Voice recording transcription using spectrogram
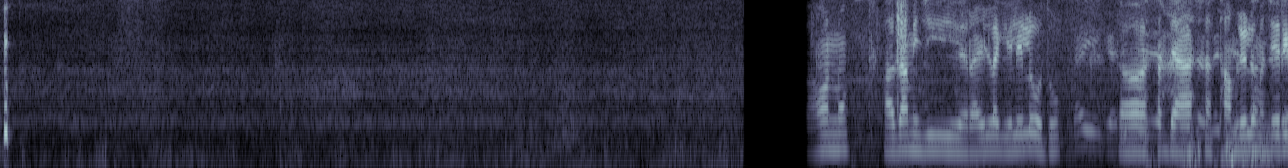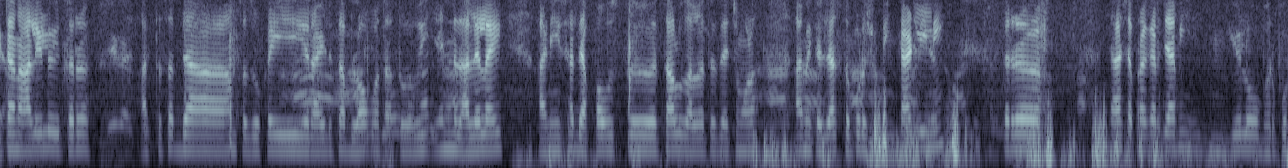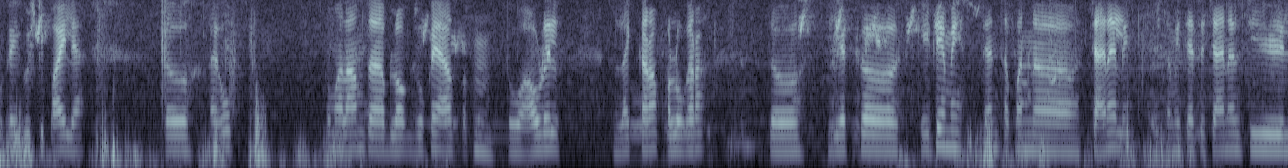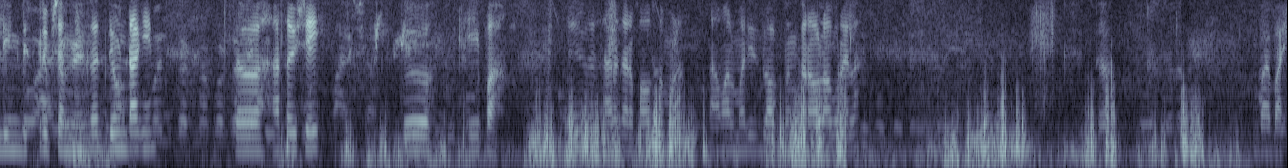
भावांनो आज आम्ही जी राईडला गेलेलो होतो तर सध्या असं थांबलेलो म्हणजे रिटर्न आलेलो आहे तर आत्ता सध्या आमचा जो काही राईडचा ब्लॉक होता तो एंड झालेला आहे. आणि सध्या पाऊस चालू झाला तर त्याच्यामुळं आम्ही काही जास्त पुढं शूटिंग काढली नाही. तर या अशा प्रकारचे आम्ही गेलो भरपूर काही गोष्टी पाहिल्या. तर आय होप तुम्हाला आमचा ब्लॉग जो काही असं तो आवडेल. लाईक करा फॉलो करा. तर एक ए टी एम आहे त्यांचा पण चॅनल आहे. तर मी त्याच्या चॅनलची लिंक डिस्क्रिप्शन देऊन टाकीन. तर असा विषय तर हे पहा. सारा सारा पावसामुळं आम्हाला मध्येच ब्लॉग बंद करावा लागू राहिला. तर बाय बाय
